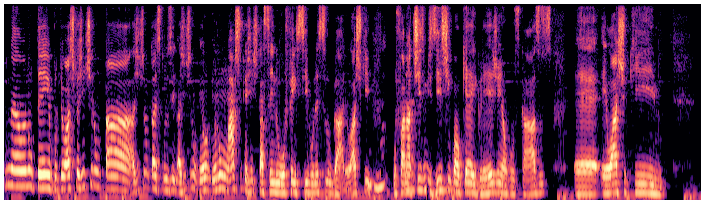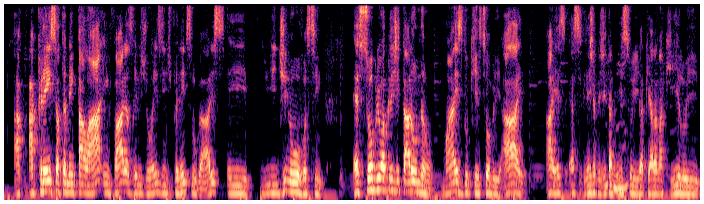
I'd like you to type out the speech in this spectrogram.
Não, eu não tenho, porque eu acho que a gente não tá, a gente não tá exclusivo, a gente não, eu, eu não acho que a gente está sendo ofensivo nesse lugar. Eu acho que uhum. o fanatismo existe em qualquer igreja, em alguns casos. É, eu acho que a, a crença também tá lá em várias religiões, em diferentes lugares, e, e de novo, assim, é sobre o acreditar ou não, mais do que sobre, ai, esse, essa igreja acredita uhum. nisso e aquela naquilo, e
